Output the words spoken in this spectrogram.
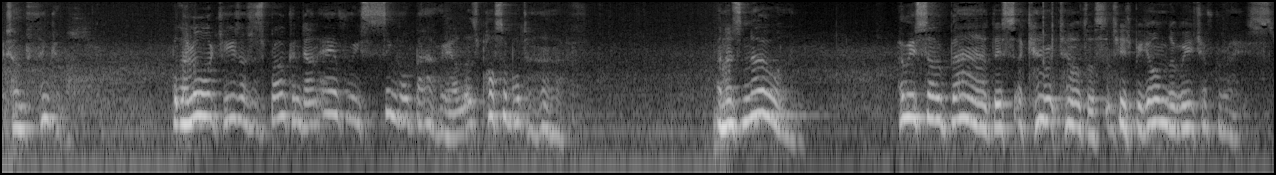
It's unthinkable. But the Lord Jesus has broken down every single barrier that's possible to have. And there's no one who is so bad, this account tells us, that he's beyond the reach of grace.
